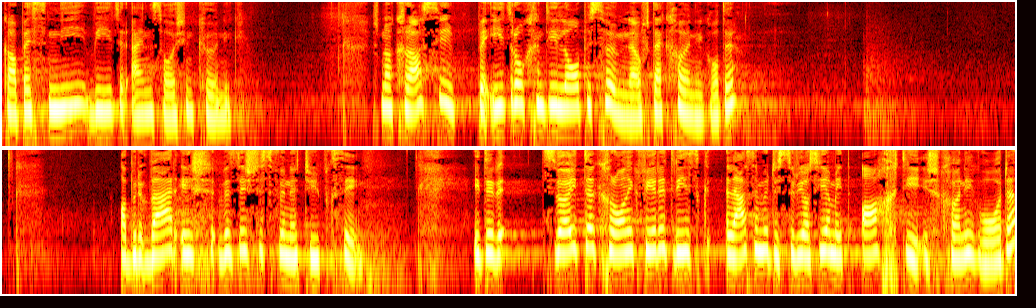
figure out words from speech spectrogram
gab es nie wieder einen solchen König. Ist noch krasse, beeindruckende Lobeshymne auf den König, oder? Aber wer ist, was ist das für ein Typ gewesen? In der 2. Chronik 34 lesen wir, dass der Josia mit 8 ist König geworden.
